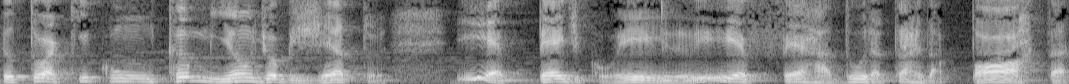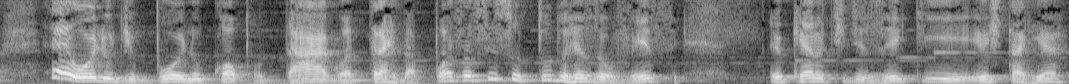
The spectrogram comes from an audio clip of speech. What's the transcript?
eu estou aqui com um caminhão de objeto e é pé de coelho, e é ferradura atrás da porta, é olho de boi no copo d'água atrás da porta. Se isso tudo resolvesse, eu quero te dizer que eu estaria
